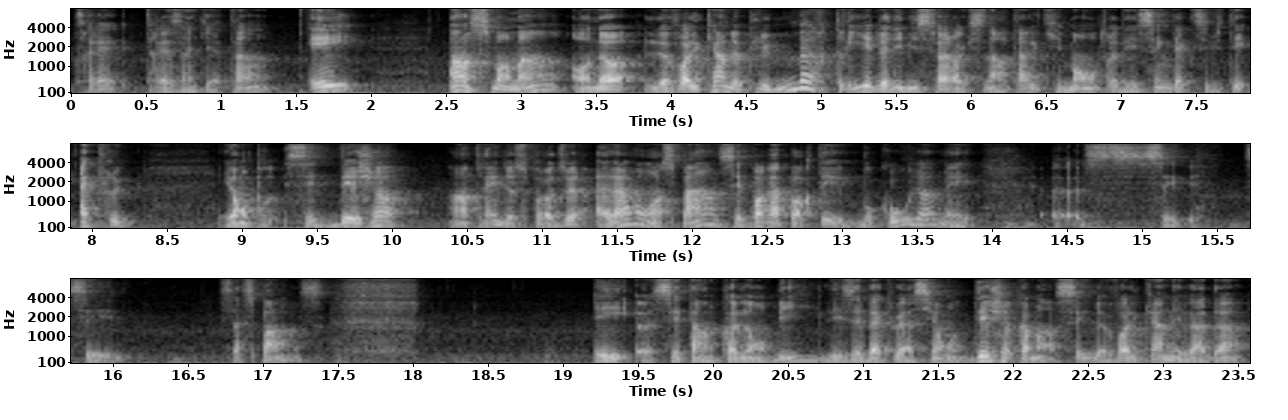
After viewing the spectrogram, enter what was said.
très, très inquiétant. Et en ce moment, on a le volcan le plus meurtrier de l'hémisphère occidental qui montre des signes d'activité accrue. Et c'est déjà en train de se produire. À l'heure où on se parle, c'est pas rapporté beaucoup, là, mais euh, c'est, ça se passe et euh, c'est en Colombie. Les évacuations ont déjà commencé. Le volcan Nevada,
